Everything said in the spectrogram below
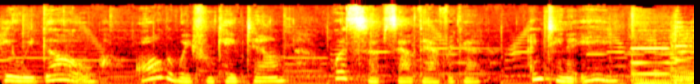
Here We Go, all the way from Cape Town. What's up, South Africa? I'm Tina E.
